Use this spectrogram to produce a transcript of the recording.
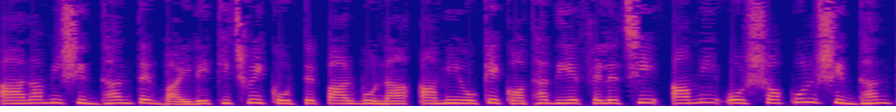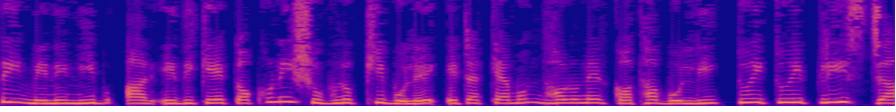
আর আমি সিদ্ধান্তের বাইরে কিছুই করতে পারব না, আমি ওকে কথা দিয়ে ফেলেছি, আমি ওর সকল সিদ্ধান্তেই মেনে নিব, আর এদিকে তখনই শুভলক্ষ্মী বলে, এটা কেমন ধরনের কথা বললি? তুই তুই প্লিজ যা,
